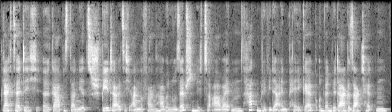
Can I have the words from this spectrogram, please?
Gleichzeitig äh, gab es dann jetzt später, als ich angefangen habe, nur selbstständig zu arbeiten, hatten wir wieder einen Pay Gap. Und wenn wir da gesagt hätten,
